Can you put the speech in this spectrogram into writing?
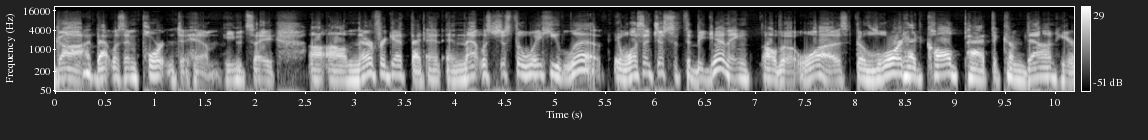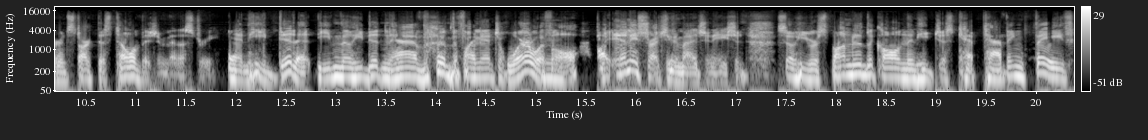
God. That was important to him. He would say, uh, I'll never forget that. And, and that was just the way he lived. It wasn't just at the beginning, although it was. The Lord had called Pat to come down here and start this television ministry. And he did it, even though he didn't have the financial wherewithal by any stretch of the imagination. So he responded to the call and then he just kept having faith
